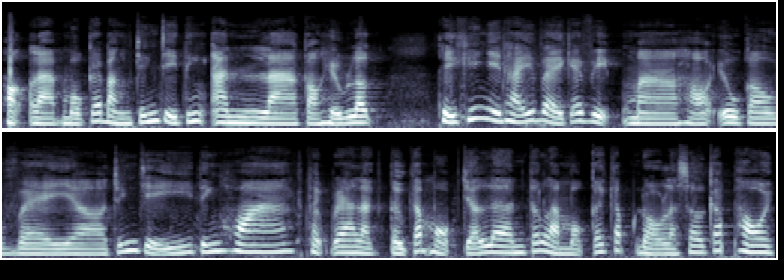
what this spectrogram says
hoặc là một cái bằng chứng chỉ tiếng Anh là còn hiệu lực. Thì khi Nhi thấy về cái việc mà họ yêu cầu về uh, chứng chỉ tiếng Hoa thực ra là từ cấp 1 trở lên tức là một cái cấp độ là sơ cấp thôi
